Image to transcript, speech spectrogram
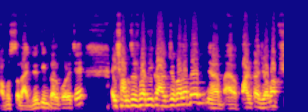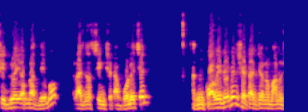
সমস্ত রাজনৈতিক দল করেছে। এই সন্ত্রাসবাদী কার্যকলাপে পাল্টা জবাব শীঘ্রই আমরা দেব। রাজনাথ সিং সেটা বলেছেন। এখন কবে দেবেন সেটার জন্য মানুষ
